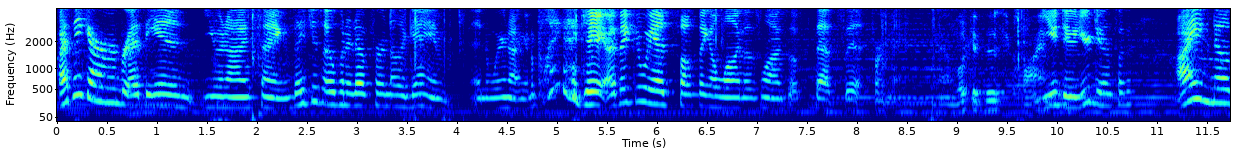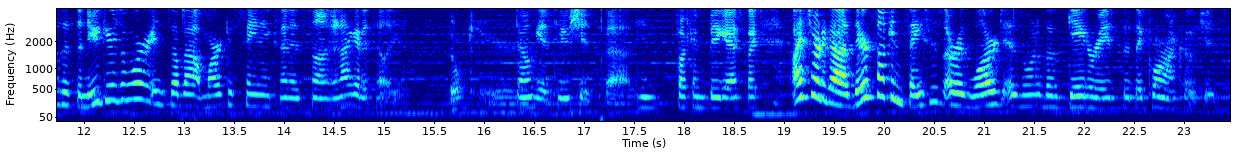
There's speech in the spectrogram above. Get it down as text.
I think I remember at the end you and I saying they just open it up for another game and we're not gonna play that game. I think we had something along those lines of that's it for me. Man, look at this climb. You do, you're doing so good. I know that the new Gears of War is about Marcus Fenix and his son, and I gotta tell you, don't care. don't get two shits about his fucking big ass face. I swear to God, their fucking faces are as large as one of those Gatorades that they pour on coaches.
